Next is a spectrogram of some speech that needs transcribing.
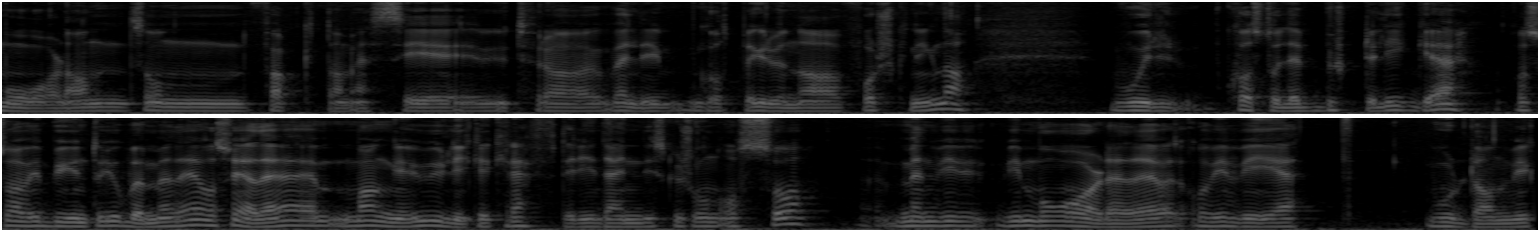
målene sånn faktamessig ut fra veldig godt begrunna forskning, da, hvor kostholdet burde ligge. Og så har vi begynt å jobbe med det, og så er det mange ulike krefter i den diskusjonen også. Men vi, vi måler det, og vi vet hvordan vi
